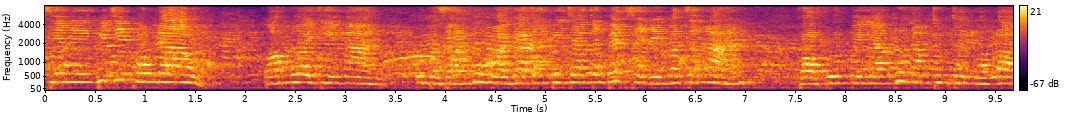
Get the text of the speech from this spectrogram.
เสียนเองพิชิตพรมดาวพร้อมด้วยทีมงานผู้ประสานผู้มวยอาจารย์ปีชาจันเพชรเสียนเองวันสังหารขอบคุณไปยังผู้นำชุมชนของเรา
